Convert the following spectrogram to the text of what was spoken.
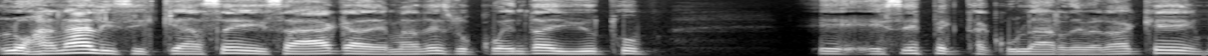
los análisis que hace Isaac, además de su cuenta de YouTube, eh, es espectacular. De verdad que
